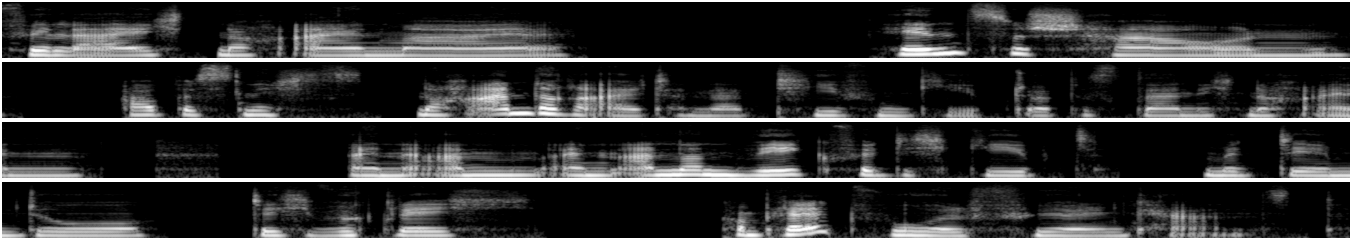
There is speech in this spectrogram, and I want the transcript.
vielleicht noch einmal hinzuschauen, ob es nicht noch andere Alternativen gibt, ob es da nicht noch einen, eine, einen anderen Weg für dich gibt, mit dem du dich wirklich komplett wohlfühlen kannst.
